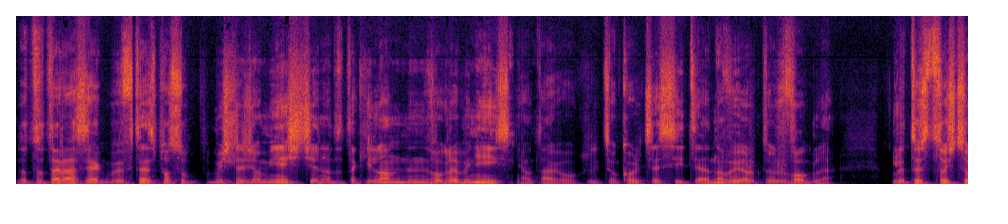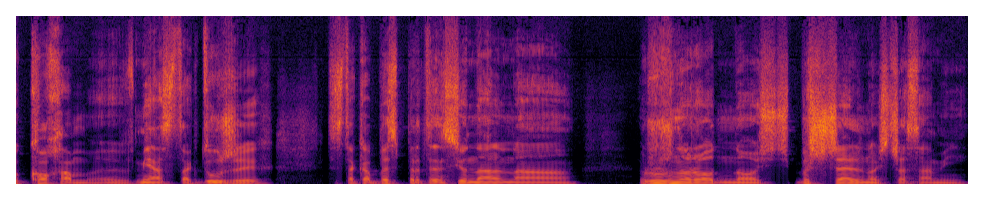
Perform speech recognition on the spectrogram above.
no to teraz jakby w ten sposób myśleć o mieście, no to taki Londyn w ogóle by nie istniał, tak? Okolice, okolice City, a Nowy Jork to już w ogóle. W ogóle to jest coś, co kocham e, w miastach dużych. To jest taka bezpretensjonalna różnorodność, bezczelność czasami,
